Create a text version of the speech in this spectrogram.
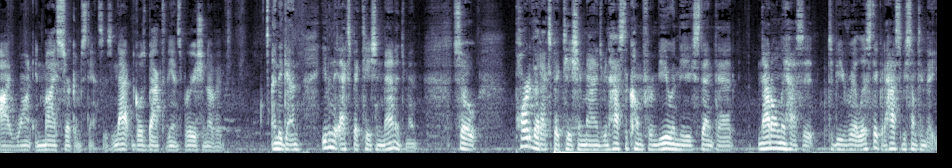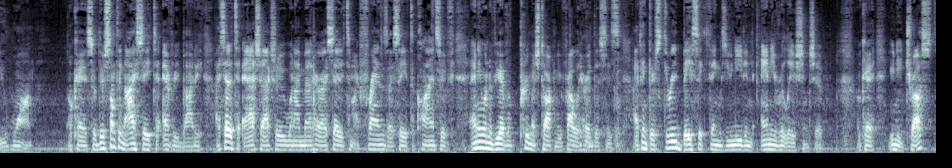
I want in my circumstances, and that goes back to the inspiration of it. And again, even the expectation management. So part of that expectation management has to come from you in the extent that not only has it to be realistic, but it has to be something that you want. Okay, so there's something I say to everybody. I said it to Ash actually when I met her. I said it to my friends. I say it to clients. So if anyone of you ever pretty much talked to me, you've probably heard this. Is I think there's three basic things you need in any relationship. Okay, you need trust.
